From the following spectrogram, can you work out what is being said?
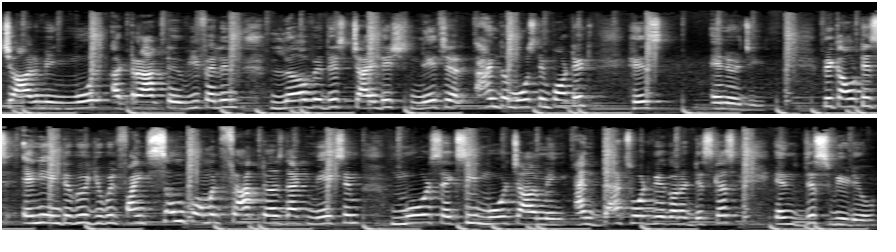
charming, more attractive. We fell in love with his childish nature and the most important, his energy. Pick out his any interview, you will find some common factors that makes him more sexy, more charming, and that's what we are gonna discuss in this video.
